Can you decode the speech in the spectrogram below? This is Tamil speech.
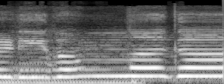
వడివమ్మగా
